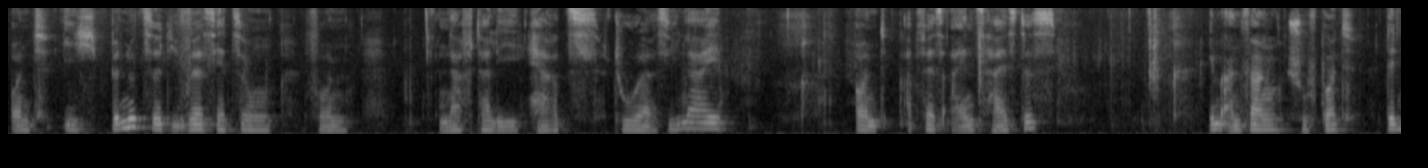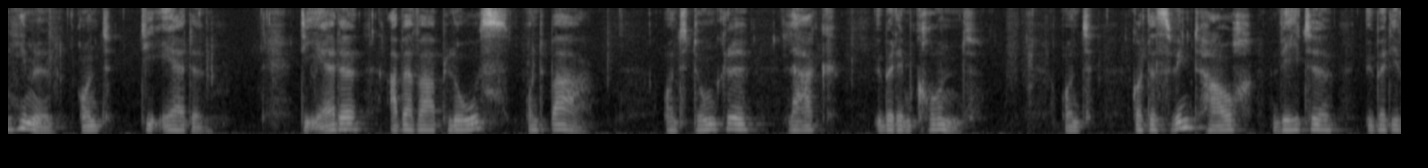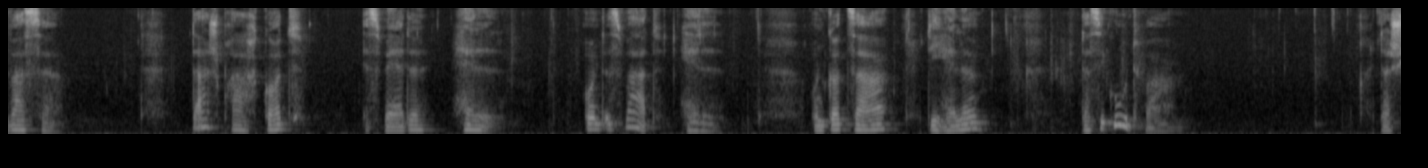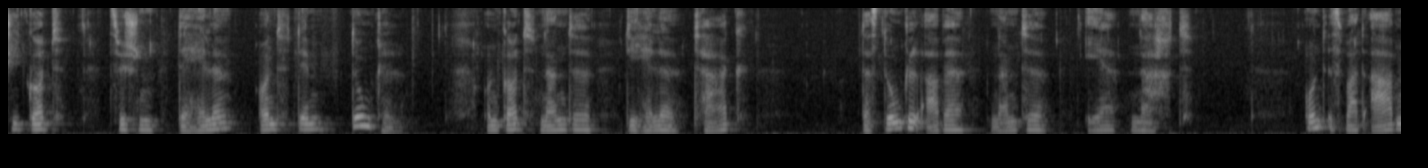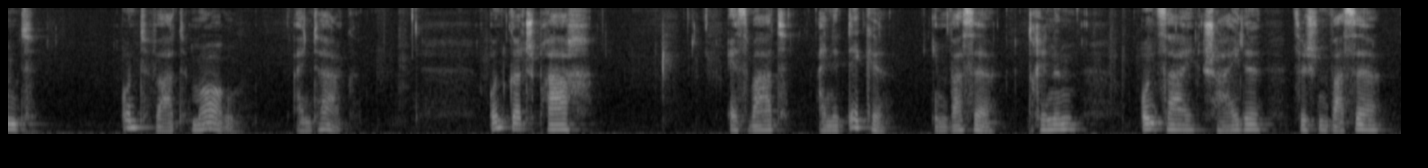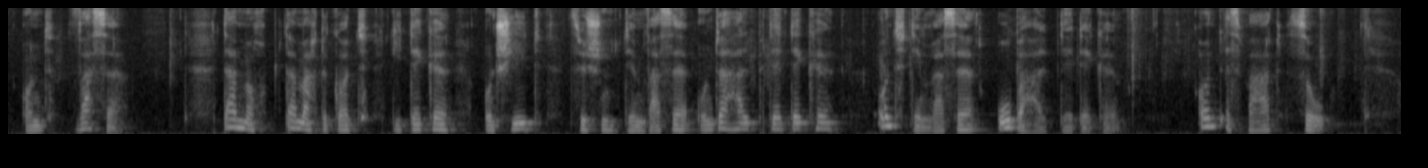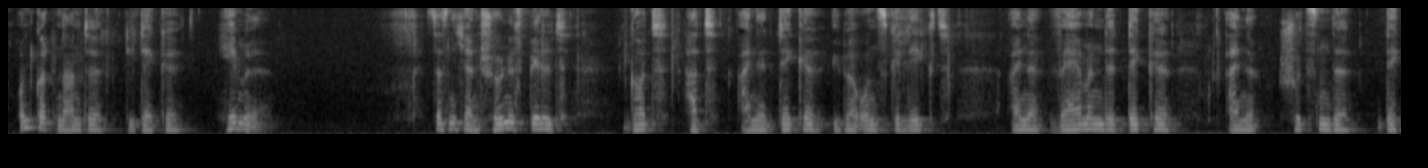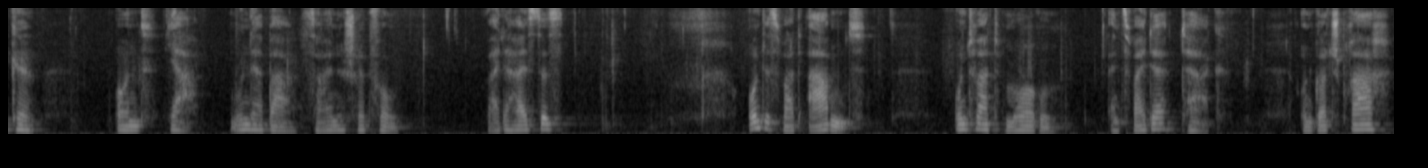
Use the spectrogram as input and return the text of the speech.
Und ich benutze die Übersetzung von Naphtali Herz Tour Sinai. Und ab Vers 1 heißt es, im Anfang schuf Gott den Himmel und die Erde. Die Erde aber war bloß und bar, und dunkel lag über dem Grund, und Gottes Windhauch wehte über die Wasser. Da sprach Gott, es werde hell, und es ward hell. Und Gott sah die Helle, dass sie gut war. Da schied Gott zwischen der Helle und dem Dunkel. Und Gott nannte die Helle Tag, das Dunkel aber nannte er Nacht. Und es ward Abend und ward Morgen, ein Tag. Und Gott sprach, es ward eine Decke im Wasser drinnen und sei Scheide zwischen Wasser und Wasser. Da, moch, da machte Gott die Decke und schied zwischen dem Wasser unterhalb der Decke und dem Wasser oberhalb der Decke. Und es ward so. Und Gott nannte die Decke Himmel. Ist das nicht ein schönes Bild? Gott hat eine Decke über uns gelegt, eine wärmende Decke, eine schützende Decke. Und ja, wunderbar, seine Schöpfung. Weiter heißt es, und es ward Abend und ward Morgen, ein zweiter Tag. Und Gott sprach,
